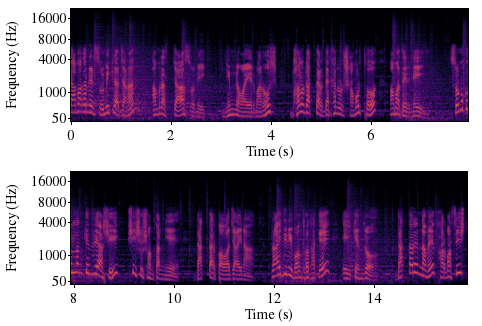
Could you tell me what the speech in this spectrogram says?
চা বাগানের শ্রমিকরা জানান আমরা চা শ্রমিক নিম্ন আয়ের মানুষ ভালো ডাক্তার দেখানোর সামর্থ্য আমাদের নেই। শ্রমকল্যাণ কেন্দ্রে আসি শিশু সন্তান নিয়ে ডাক্তার পাওয়া যায় না। প্রায় দিনই বন্ধ থাকে এই কেন্দ্র। ডাক্তারের নামে ফার্মাসিস্ট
